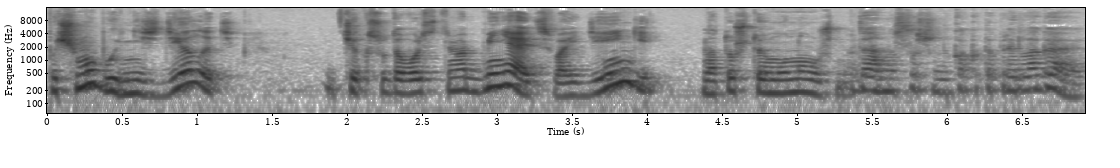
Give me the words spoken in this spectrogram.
Почему бы не сделать? Человек с удовольствием обменяет свои деньги на то, что ему нужно. Да, ну слушай, ну как это предлагает?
